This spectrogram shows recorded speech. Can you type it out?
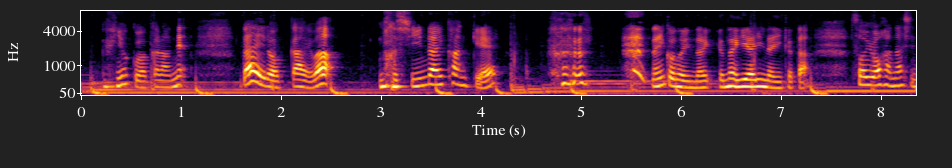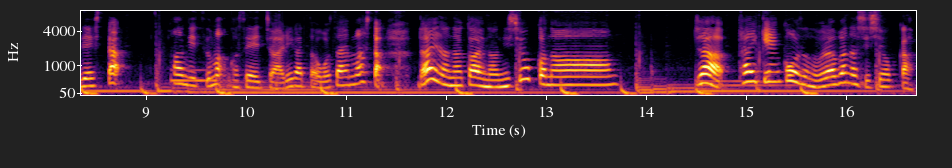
よくわからんね。第6回は、まあ、信頼関係？何この投げやりな言い方。そういうお話でした。本日もご清聴ありがとうございました。第7回何しようかな。じゃあ体験講座の裏話しようか。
